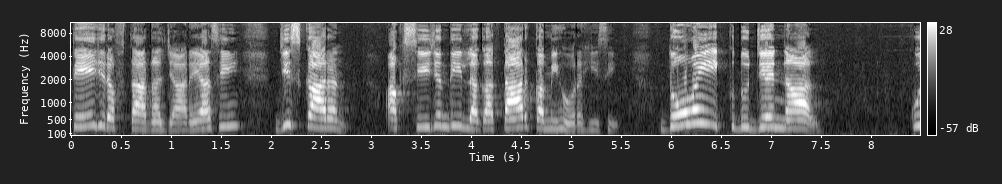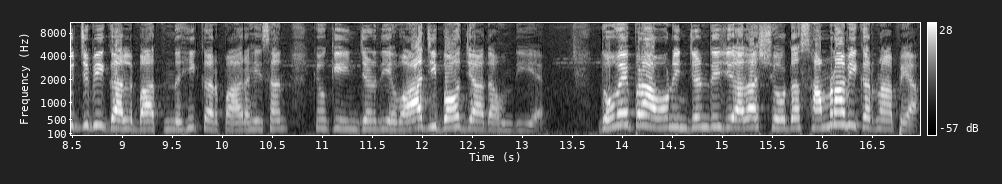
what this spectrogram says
ਤੇਜ਼ ਰਫ਼ਤਾਰ ਨਾਲ ਜਾ ਰਿਹਾ ਸੀ, ਜਿਸ ਕਾਰਨ ਆਕਸੀਜਨ ਦੀ ਲਗਾਤਾਰ ਕਮੀ ਹੋ ਰਹੀ ਸੀ। ਦੋਵੇਂ ਇੱਕ ਦੂਜੇ ਨਾਲ ਕੁਝ ਵੀ ਗੱਲਬਾਤ ਨਹੀਂ ਕਰ ਪਾ ਰਹੇ ਸਨ, ਕਿਉਂਕਿ ਇੰਜਣ ਦੀ ਆਵਾਜ਼ ਹੀ ਬਹੁਤ ਜ਼ਿਆਦਾ ਹੁੰਦੀ ਹੈ। ਦੋਵੇਂ ਭਰਾਵਾਂ ਨੂੰ ਇੰਜਣ ਦੀ ਜ਼ਿਆਦਾ ਸ਼ੋਰ ਦਾ ਸਾਹਮਣਾ ਵੀ ਕਰਨਾ ਪਿਆ।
